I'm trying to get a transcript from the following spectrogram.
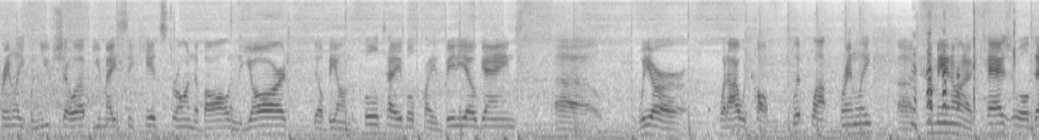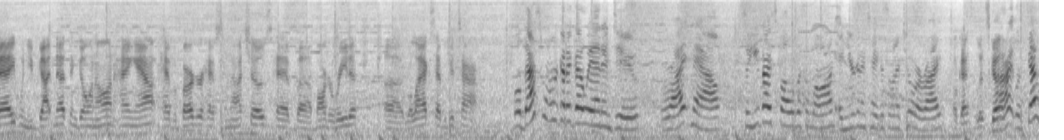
friendly. When you show up, you may see kids throwing the ball in the yard. They'll be on the pool table playing video games. Uh, we are what I would call flip-flop friendly. Uh, come in on a casual day when you've got nothing going on, hang out, have a burger, have some nachos, have uh, margarita, uh, relax, have a good time. Well, that's what we're going to go in and do right now. So you guys follow us along, and you're going to take us on a tour, right? Okay, let's go. All right, let's go.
